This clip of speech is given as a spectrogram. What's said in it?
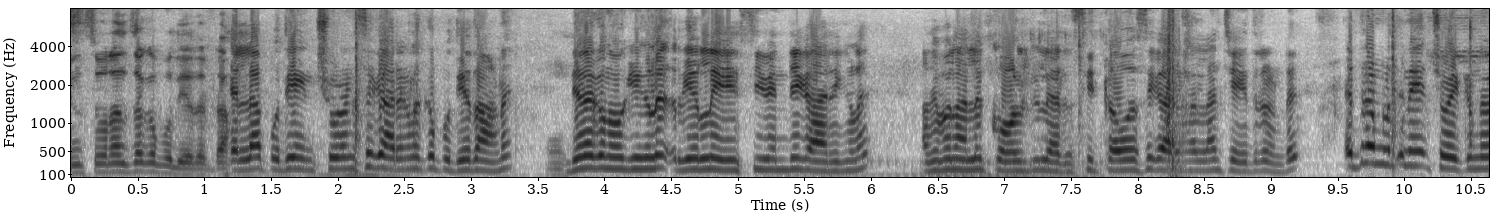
ഇൻഷുറൻസ് ഒക്കെ പുതിയത് കേട്ടോ എല്ലാ പുതിയ ഇൻഷുറൻസ് കാര്യങ്ങളൊക്കെ പുതിയതാണ്. ഇതിലൊക്കെ നോക്കി നിങ്ങൾ റിയൽ എ സി വെന്റ് കാര്യങ്ങൾ അതേപോലെ നല്ല ക്വാളിറ്റി ലെതർ സീറ്റ് കവേഴ്സ് കാര്യങ്ങളെല്ലാം ചെയ്തിട്ടുണ്ട്. എത്ര നമ്മൾ ചോദിക്കുന്നു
